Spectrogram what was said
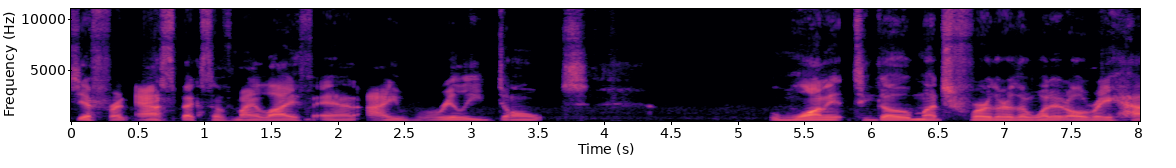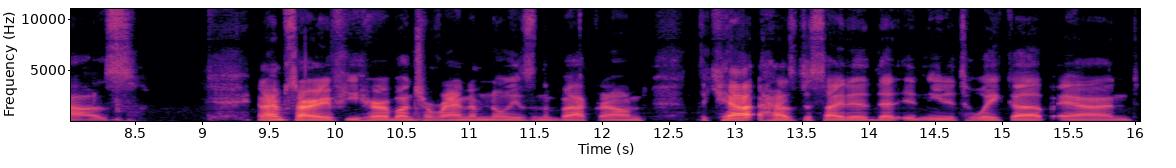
different aspects of my life and i really don't want it to go much further than what it already has and I'm sorry if you hear a bunch of random noise in the background. The cat has decided that it needed to wake up and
